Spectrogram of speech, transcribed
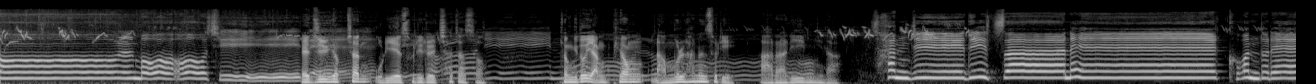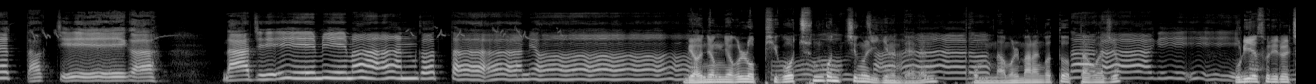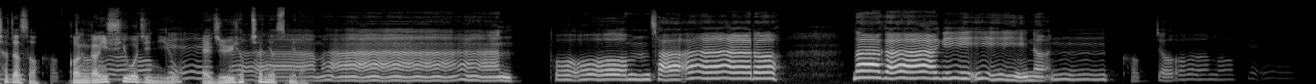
모시 애지우 협찬 우리의 소리를 찾아서 경기도 양평 나물 하는 소리 아라리입니다. 산지 뒷산에 곤드레 딱지가 나짐이만 걷다면 면역력을 높이고 춘곤증을 이기는 데는 봄나물 만한 것도 없다고 하죠. 우리의 소리를 찾아서 건강이 쉬워진 이유 애주유 협찬이었습니다. 봄 사러 나가기는 걱정 없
